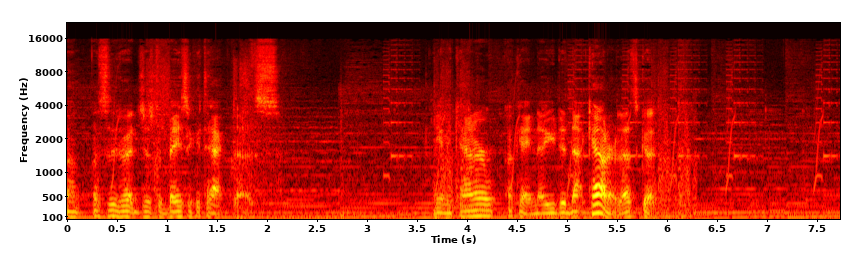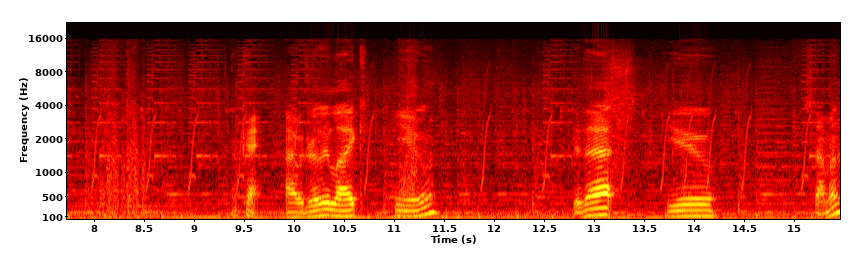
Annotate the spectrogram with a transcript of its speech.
Uh, let's see what just a basic attack does. You gonna counter? Okay, no, you did not counter. That's good. Okay, I would really like you do that. You summon.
